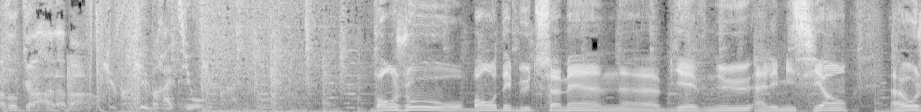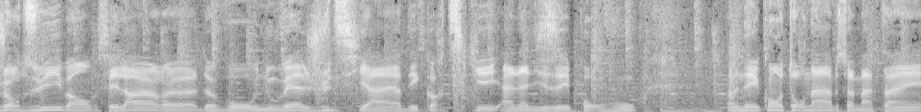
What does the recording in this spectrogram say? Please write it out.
Avocat à la barre. Cube Radio. Bonjour, bon début de semaine, euh, bienvenue à l'émission. Euh, Aujourd'hui, bon, c'est l'heure euh, de vos nouvelles judiciaires décortiquées, analysées pour vous. Un incontournable ce matin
